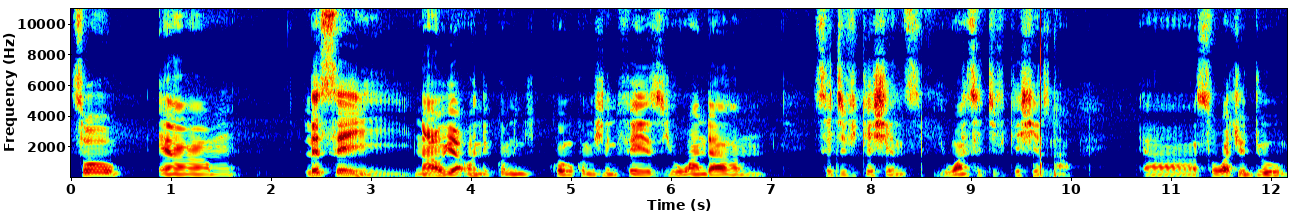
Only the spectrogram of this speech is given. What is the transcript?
so um let's say now you are on the commissioning phase you want um certifications you want certifications now. Uh so what you do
